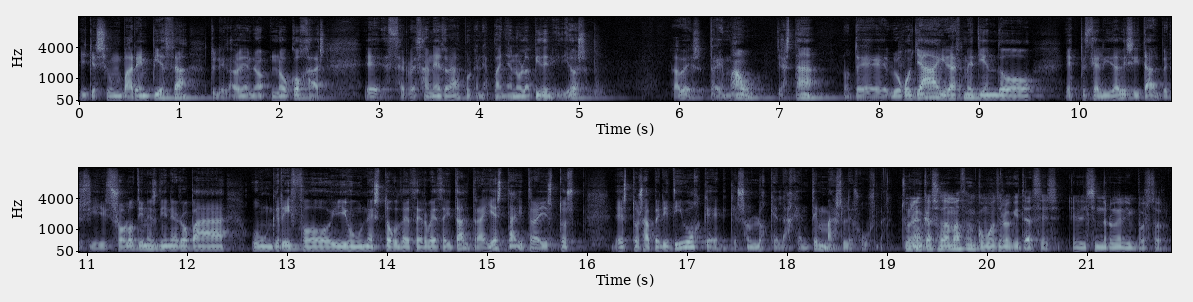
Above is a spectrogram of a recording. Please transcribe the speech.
Y que si un bar empieza, tú le digas, oye, no, cojas eh, cerveza negra, porque en España no la pide ni Dios. ¿Sabes? Trae Mau, ya está. No te... Luego ya irás metiendo especialidades y tal, pero si solo tienes dinero para un grifo y un stock de cerveza y tal, trae esta y trae estos, estos aperitivos que, que son los que a la gente más les gustan. Tú en el caso de Amazon, ¿cómo te lo quitaste? El síndrome del impostor.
